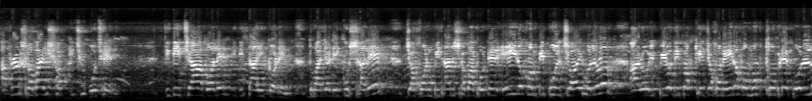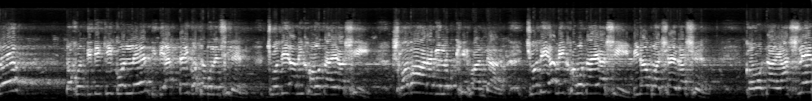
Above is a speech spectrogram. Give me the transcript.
আপনারা সবাই সবকিছু বোঝেন। দিদি যা বলেন, দিদি তাই করেন। দু হাজার একুশ সালে যখন বিধানসভা ভোটের এই রকম বিপুল জয় হলো আর ওই বিরোধী পক্ষে যখন এই রকম মুখ থুবড়ে পড়ল, তখন দিদি কি করলেন? দিদি একটাই কথা বলেছিলেন, যদি আমি ক্ষমতায় আসি, সবার আগে লক্ষ্মীর ভান্ডার যদি আমি ক্ষমতায় আসি, বিনা পয়সায় রাশেন ক্ষমতায় আসলেন,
